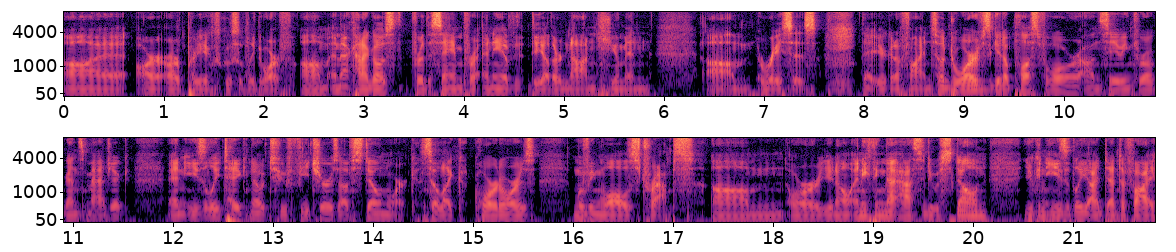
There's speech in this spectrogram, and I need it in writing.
uh, are, are pretty exclusively dwarf. Um, and that kind of goes for the same for any of the other non human um, races that you're going to find. So dwarves get a plus four on saving throw against magic and easily take note to features of stonework. So, like corridors, moving walls, traps, um, or you know anything that has to do with stone, you can easily identify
